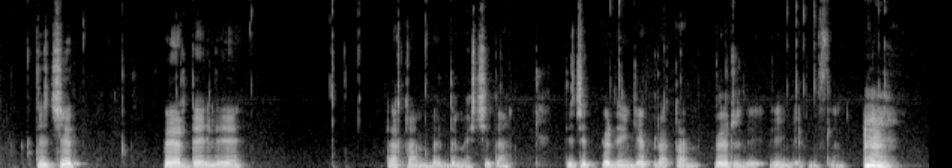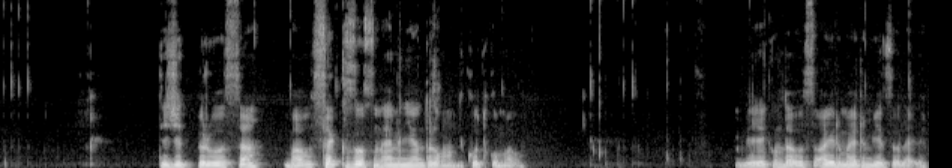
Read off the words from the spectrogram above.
digit bir deylik raqam bir demoqchida digit bir degan gap raqam bir degan gap digit bir bo'lsa mana bu sakkiz bo'lsin hammani yondirilgan kod mana bu ayrim ayrim yozib olaylik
